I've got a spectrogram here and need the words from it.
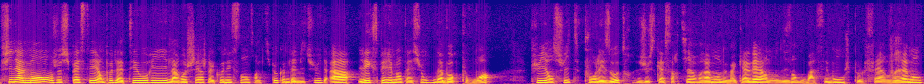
finalement, je suis passée un peu de la théorie, de la recherche, de la connaissance, un petit peu comme d'habitude, à l'expérimentation, d'abord pour moi, puis ensuite pour les autres, jusqu'à sortir vraiment de ma caverne en me disant bah c'est bon, je peux le faire vraiment,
